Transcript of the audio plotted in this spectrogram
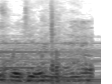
this right here.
